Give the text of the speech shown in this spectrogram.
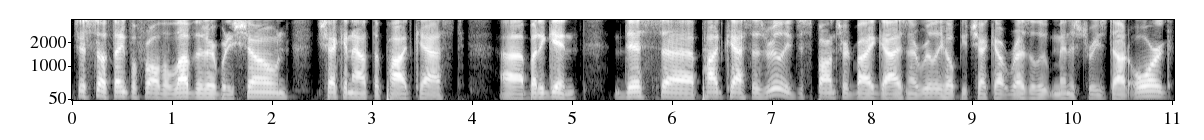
just so thankful for all the love that everybody's shown, checking out the podcast. Uh, but again, this uh, podcast is really just sponsored by guys, and I really hope you check out resoluteministries.org.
